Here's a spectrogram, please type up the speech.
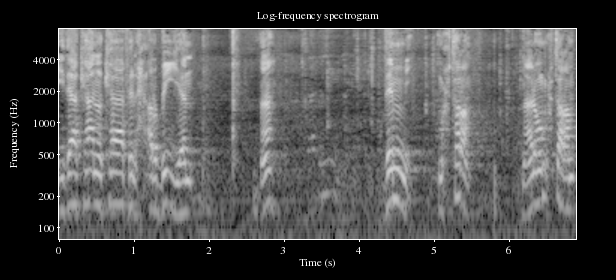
إذا كان الكافر حربيا ها؟ ذمي محترم. ماله محترم.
